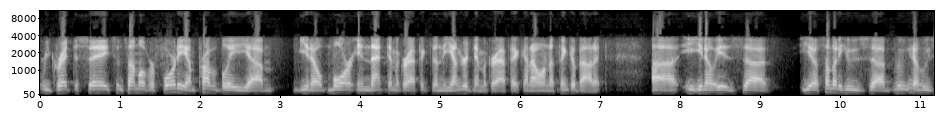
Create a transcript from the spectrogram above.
regret to say, since I'm over 40, I'm probably um, you know more in that demographic than the younger demographic, and I want to think about it. Uh, you know, is uh, you know somebody who's uh, who you know who's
